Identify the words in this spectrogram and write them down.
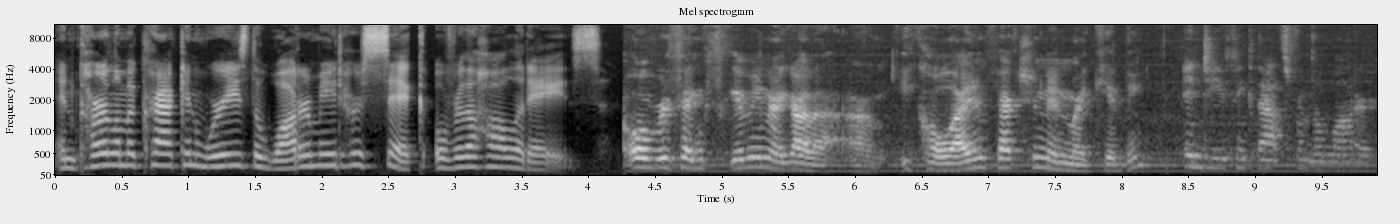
And Carla McCracken worries the water made her sick over the holidays. Over Thanksgiving, I got a um, E. coli infection in my kidney. And do you think that's from the water?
